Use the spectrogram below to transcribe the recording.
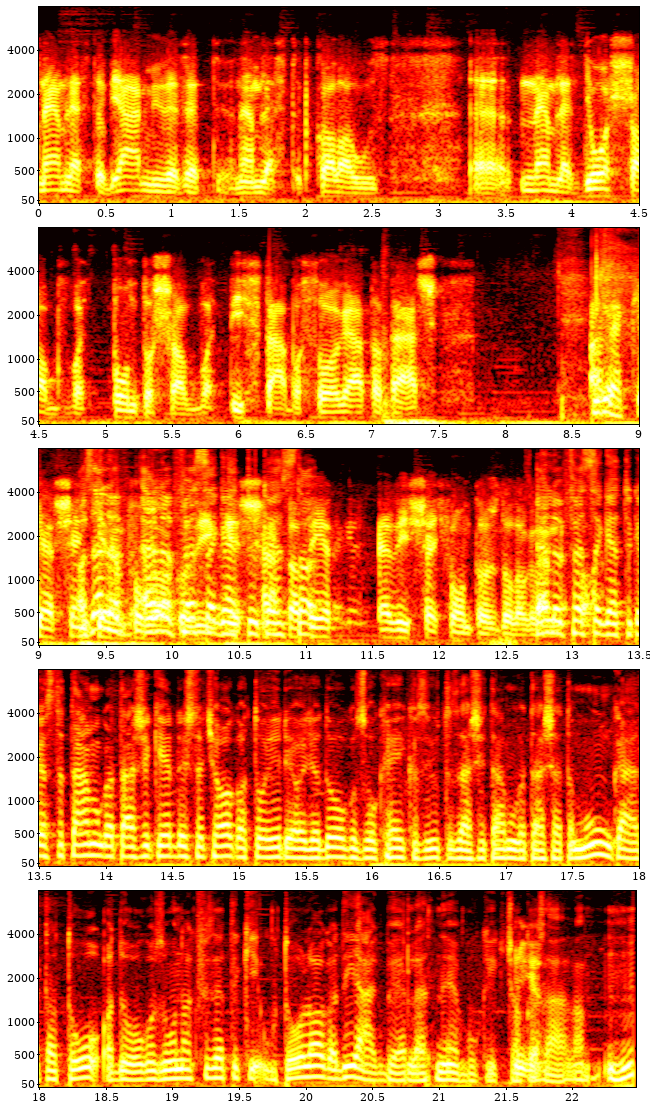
nem lesz több járművezető, nem lesz több kalauz, nem lesz gyorsabb, vagy pontosabb, vagy tisztább a szolgáltatás. Igen. Ezekkel senki Az nem előbb- előbb foglalkozik, és feszegettük hát ezt a- azért ez is egy fontos dolog. Előbb feszegettük ezt a támogatási kérdést, egy hallgató írja, hogy a dolgozók helyközi utazási támogatását a munkáltató a dolgozónak fizeti ki utólag, a diákbérletnél bukik csak Igen. az állam. Uh-huh.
